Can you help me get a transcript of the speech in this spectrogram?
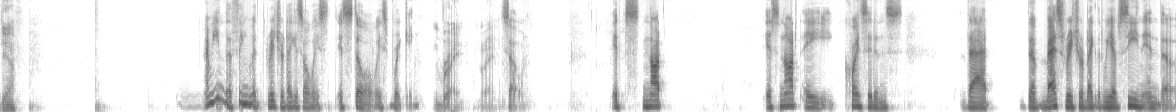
yeah. I mean, the thing with Ritual deck is always it's still always breaking. Right, right. So it's not it's not a coincidence that the best ritual deck that we have seen in the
